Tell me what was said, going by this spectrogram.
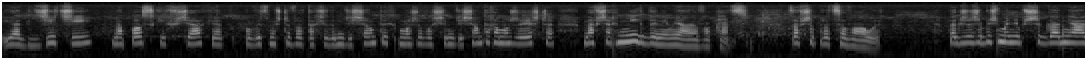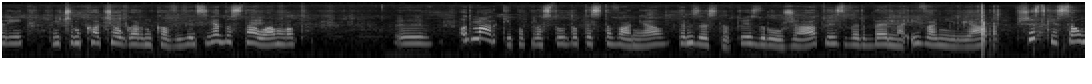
jak dzieci na polskich wsiach, jak powiedzmy jeszcze w latach 70., może w 80., a może jeszcze na wsiach nigdy nie miały wakacji. Zawsze pracowały. Także żebyśmy nie przyganiali niczym kocioł garnkowy. Więc ja dostałam od od marki po prostu do testowania ten zestaw. Tu jest róża, tu jest werbena i wanilia. Wszystkie są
